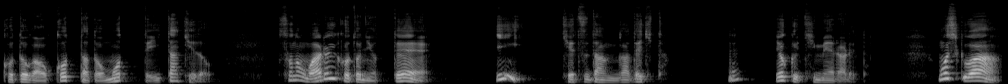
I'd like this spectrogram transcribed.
ことが起こったと思っていたけどその悪いことによっていい決断ができた。ね、よく決められた。もしくは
